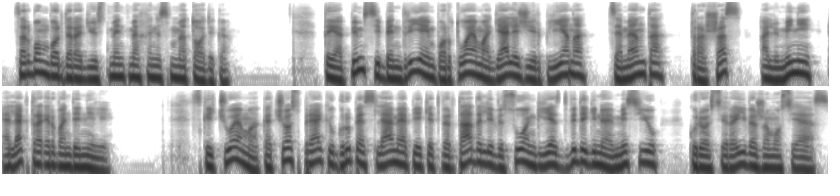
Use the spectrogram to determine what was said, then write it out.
– Carbon Border Adjustment Mechanism metodiką. Tai apims į bendryje importuojamą geležį ir plieną, cementą, trašas, aliuminį, elektrą ir vandenilį. Skaičiuojama, kad šios prekių grupės lemia apie ketvirtadalį visų anglies dvideginio emisijų, kurios yra įvežamos į ES.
